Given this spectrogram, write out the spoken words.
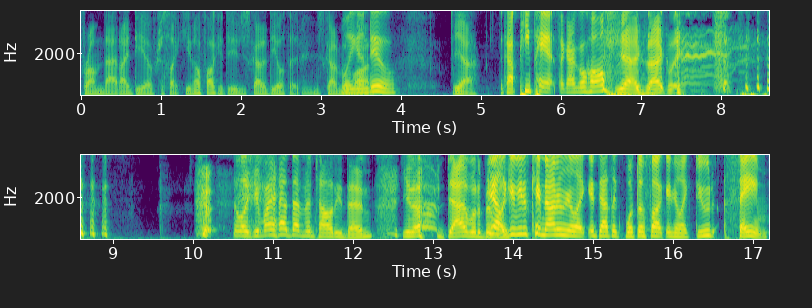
from that idea of just like, you know, fuck it, dude. You just got to deal with it. You just got to move What are you on. gonna do? Yeah. I got pee pants. I gotta go home. Yeah, exactly. like if I had that mentality then, you know, dad would have been yeah, like, like if you just came down and you're like, and dad's like, what the fuck? And you're like, dude, same.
